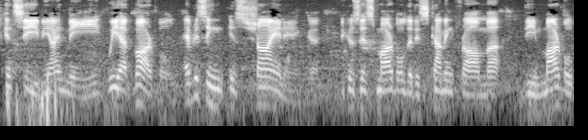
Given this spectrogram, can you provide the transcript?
You can see behind me we have marble. Everything is shining because it's marble that is coming from uh, the marble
